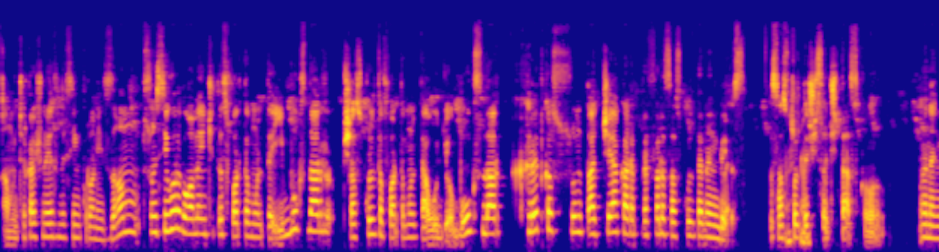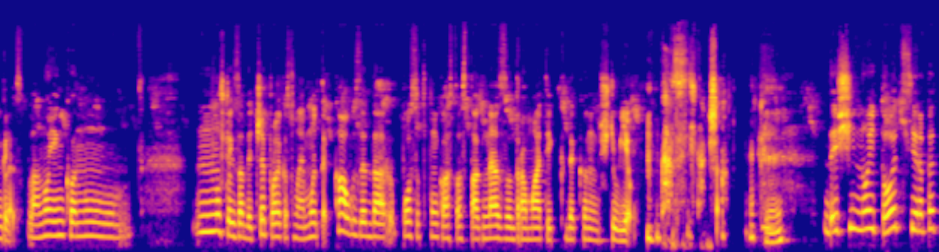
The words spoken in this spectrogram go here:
am încercat și noi să ne sincronizăm. Sunt sigură că oamenii citesc foarte multe e-books dar și ascultă foarte multe audiobooks, dar cred că sunt aceia care preferă să asculte în engleză să asculte Așa. și să citească în engleză. La noi încă nu, nu știu exact de ce, probabil că sunt mai multe cauze, dar pot să-ți spun că asta stagnează dramatic de când știu eu, ca să zic așa. Okay. Deși noi toți, repet,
